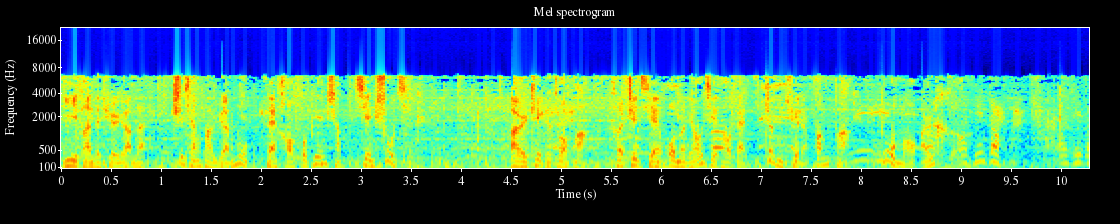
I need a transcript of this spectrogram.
一般的学员们是想把原木在壕沟边上先竖起来，而这个做法和之前我们了解到的正确的方法不谋而合。往前走，往前走。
